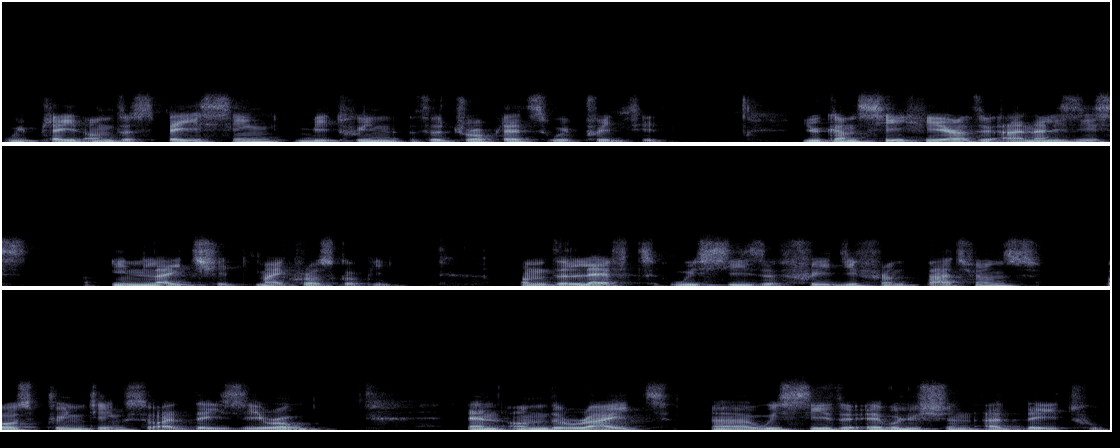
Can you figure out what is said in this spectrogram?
We played on the spacing between the droplets we printed. You can see here the analysis in light sheet microscopy. On the left, we see the three different patterns post-printing, so at day zero. And on the right, uh, we see the evolution at day two.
